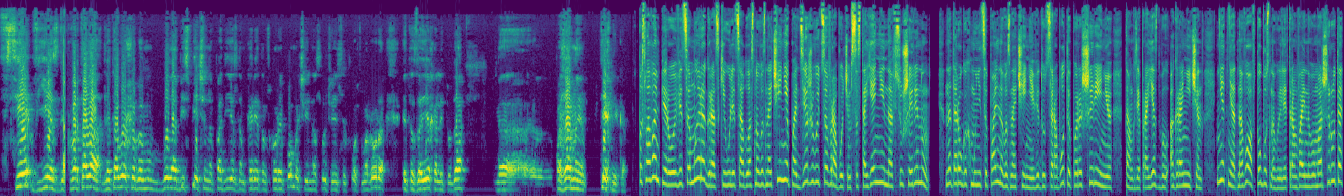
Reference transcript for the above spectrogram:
все въезды квартала для того, чтобы было обеспечено подъездом каретам скорой помощи и на случай, если форс-мажора, это заехали туда э, пожарная техника. По словам первого вице-мэра, городские улицы областного значения поддерживаются в рабочем состоянии на всю ширину. На дорогах муниципального значения ведутся работы по расширению, там, где проезд был ограничен. Нет ни одного автобусного или трамвайного маршрута,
